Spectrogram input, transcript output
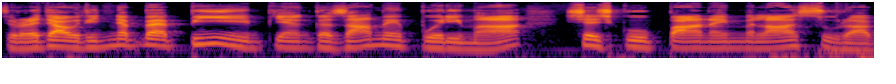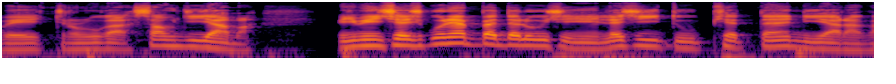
ဆိုတော့ကြောင့်ဒီနှစ်ပတ်ပြီးရင်ပြန်ကစားမဲ့ပွဲဒီမှာ Sheshko ပါနိုင်မလားဆိုတာပဲကျွန်တော်တို့ကစောင့်ကြည့်ရမှာဘင်ဂျမင် Sheshko နဲ့ပတ်သက်လို့ရှိရင်လက်ရှိသူဖြတ်တန်းနေရတာက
